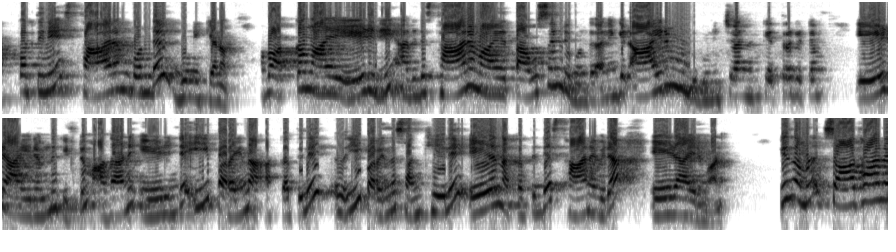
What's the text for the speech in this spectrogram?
അക്കത്തിനെ സ്ഥാനം കൊണ്ട് ഗുണിക്കണം. അപ്പൊ അക്കമായ ഏഴിനെ അതിന്റെ സ്ഥാനമായ തൗസൻഡ് കൊണ്ട് അല്ലെങ്കിൽ ആയിരം കൊണ്ട് ഗുണിച്ചാൽ നമുക്ക് എത്ര കിട്ടും? ഏഴായിരം എന്ന് കിട്ടും. അതാണ് ഏഴിന്റെ ഈ പറയുന്ന അക്കത്തിൽ ഈ പറയുന്ന സംഖ്യയിലെ ഏഴെന്ന അക്കത്തിന്റെ സ്ഥാനവില ഏഴായിരമാണ്. ഇത് നമ്മൾ സാധാരണ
